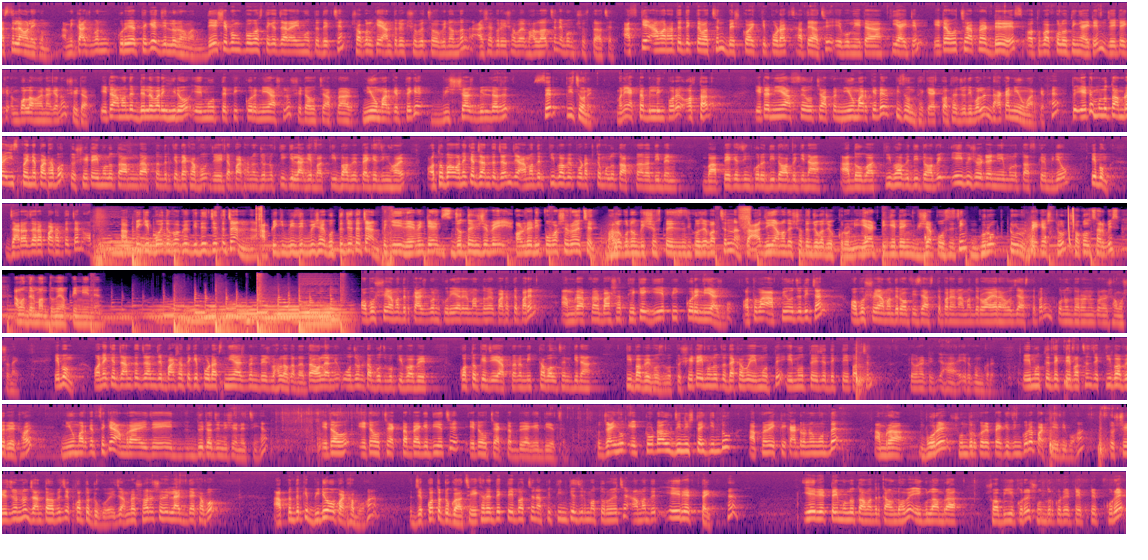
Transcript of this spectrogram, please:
আসসালামু আলাইকুম। আমি কাশবন কুরিয়ার থেকে জিল্লুর রহমান। দেশ এবং প্রবাস থেকে যারা এই মুহূর্তে দেখছেন, সকলকে আন্তরিক শুভেচ্ছা অভিনন্দন। আশা করি সবাই ভালো আছেন এবং সুস্থ আছেন। আজকে আমার হাতে দেখতে পাচ্ছেন বেশ কয়েকটি প্রোডাক্ট হাতে আছে এবং এটা কি আইটেম এটা হচ্ছে আপনার ড্রেস অথবা ক্লোথিং আইটেম যেটাই বলা হয় না কেন সেটা। এটা আমাদের ডেলিভারি হিরো এই মুহূর্তে পিক করে নিয়ে আসলো। সেটা হচ্ছে আপনার নিউ মার্কেট থেকে বিশ্বাস বিল্ডার্সের পিছনে। মানে একটা বিল্ডিং পরে, অর্থাৎ এটা নিয়ে আসছে হচ্ছে আপনার নিউ মার্কেটের পিছন থেকে, এক কথা যদি বলেন ঢাকা নিউ মার্কেট হ্যাঁ? তো এটা মূলত আমরা স্পেনে পাঠাবো, তো সেটাই মূলত আমরা আপনাদেরকে দেখাবো যে এটা পাঠানোর জন্য কি কি লাগে বা কীভাবে প্যাকেজিং হয়। অথবা অনেকে জানতে চান যে আমাদের কীভাবে প্রোডাক্টটা মূলত আপনারা দিবেন বা প্যাকেজিং করে দিতে হবে কি না আদৌ বা কীভাবে দিতে হবে, এই বিষয়টা নিয়ে মূলত আজকের ভিডিও। এবং যারা যারা পাঠাতে চান আপনি কি বৈধভাবে বিদেশ যেতে চান? আপনি কি ভিজিট বিষয়ে ঘুরতে যেতে চান? আপনি কি রেমিটেন্স যোদ্ধা হিসেবে অলরেডি প্রবাসে রয়েছেন? ভালো কোনো বিশ্বস্ত এজেন্সি খুঁজে পাচ্ছেন না? তো আজই আমাদের সাথে যোগাযোগ করুন। Air ticketing visa processing group tour package tour সকল সার্ভিস আমাদের মাধ্যমে আপনি নিয়ে নেন। অবশ্যই আমাদের কাশবন কুরিয়ারের মাধ্যমে পাঠাতে পারেন। আমরা আপনার বাসা থেকে গিয়ে পিক করে নিয়ে আসব। অথবা আপনিও যদি চান অবশ্যই আমাদের অফিসে আসতে পারেন, আমাদের ওয়ার হাউসে আসতে পারেন, কোনো ধরনের কোনো সমস্যা নাই। এবং অনেকে জানতে চান যে বাসা থেকে প্রোডাক্টস নিয়ে আসবেন, বেশ ভালো কথা। তাহলে আমি ওজনটা বুঝব কীভাবে, কত কেজি, আপনারা মিথ্যা বলছেন কিনা, কীভাবে বুঝব? তো সেটাই মূলত দেখাবো এই মুহূর্তে। এই মুহূর্তে যে দেখতেই পাচ্ছেন, কেমন একটা হ্যাঁ এরকম করে। এই মুহূর্তে দেখতেই পাচ্ছেন যে কীভাবে রেট হয়। নিউ মার্কেট থেকে আমরা এই যে এই দুইটা জিনিস এনেছি হ্যাঁ? এটাও, এটা হচ্ছে একটা ব্যাগে দিয়েছে, এটা হচ্ছে একটা ব্যাগে দিয়েছে। তো যাই হোক এই টোটাল জিনিসটাই কিন্তু আপনার একটি কার্টনের মধ্যে আমরা ভরে সুন্দর করে প্যাকেজিং করে পাঠিয়ে দিব হ্যাঁ? তো সেই জন্য জানতে হবে যে কতটুকু। এই যে আমরা সরাসরি লাইভ দেখাবো, আপনাদেরকে ভিডিও পাঠাবো হ্যাঁ? যে কতটুকু আছে। এখানে দেখতেই পাচ্ছেন আপনি তিন কেজির মতো রয়েছে আমাদের এই রেটটাই হ্যাঁ? এই রেটটাই মূলত আমাদের কাউন্ট হবে। এইগুলো আমরা সব ইয়ে করে সুন্দর করে টেপ টেপ করে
